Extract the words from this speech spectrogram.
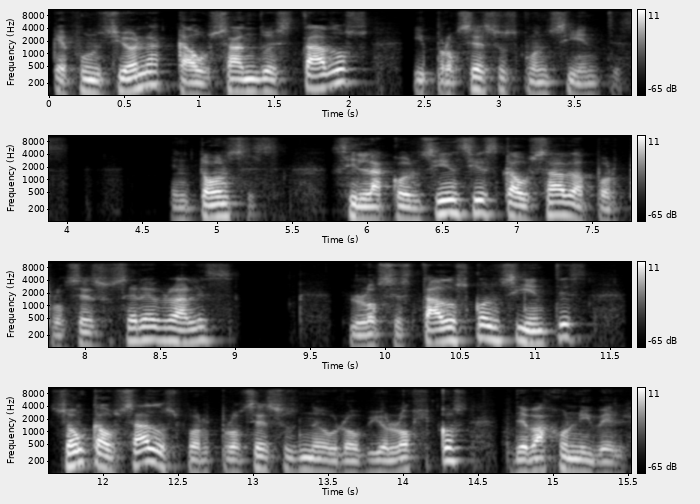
que funciona causando estados y procesos conscientes. Entonces, si la conciencia es causada por procesos cerebrales, los estados conscientes son causados por procesos neurobiológicos de bajo nivel.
